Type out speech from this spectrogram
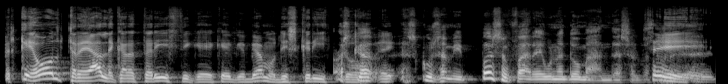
Perché oltre alle caratteristiche che vi abbiamo descritto... Oscar, eh, scusami, posso fare una domanda, Salvatore? Sì. Eh,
